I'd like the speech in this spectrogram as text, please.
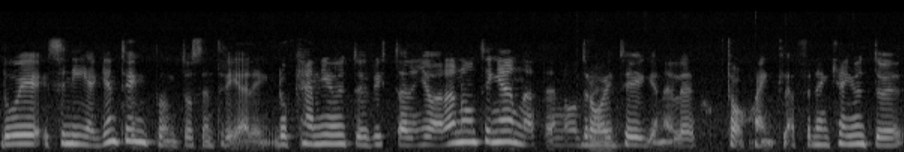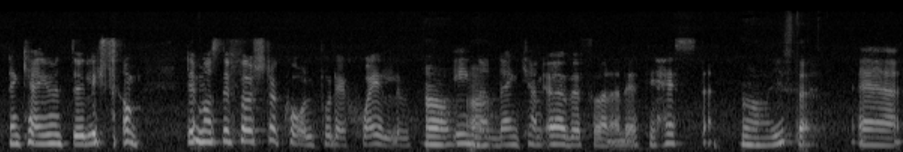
då är sin egen tyngdpunkt och centrering, då kan ju inte ryttaren göra någonting annat än att dra Nej. i tygen eller ta skänkla. För den kan ju inte, den kan ju inte liksom, den måste först ha koll på det själv ja, innan ja. den kan överföra det till hästen. Ja, just det. Eh,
